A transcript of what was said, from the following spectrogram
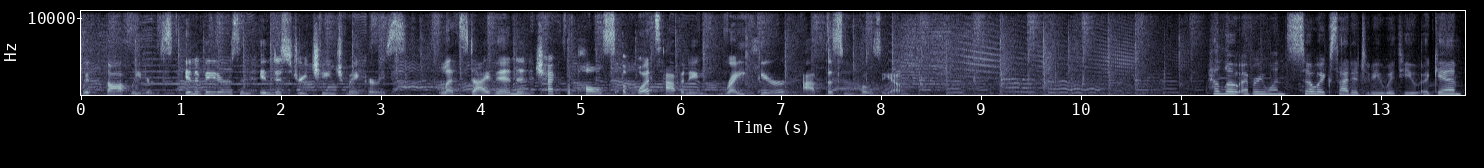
with thought leaders, innovators, and industry changemakers. Let's dive in and check the pulse of what's happening right here at the symposium. Hello, everyone. So excited to be with you again.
